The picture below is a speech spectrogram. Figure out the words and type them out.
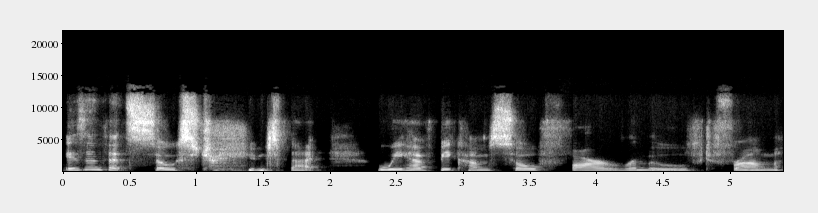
Isn't that so strange that we have become so far removed from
